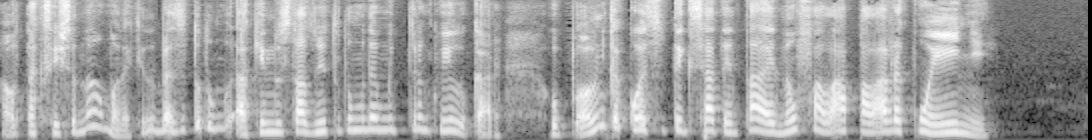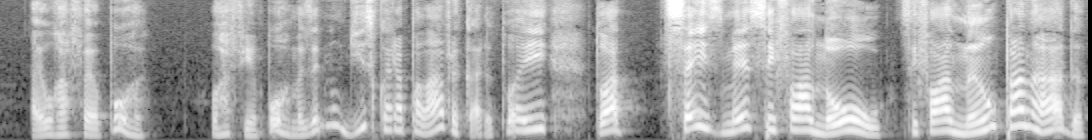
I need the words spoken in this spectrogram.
Aí o taxista, não, mano, aqui no Brasil todo mundo, aqui nos Estados Unidos todo mundo é muito tranquilo, cara. O, a única coisa que tu tem que se atentar é não falar a palavra com N. Aí o Rafael, porra, o Rafinha, porra, mas ele não disse qual era a palavra, cara. Eu tô aí, tô há seis meses sem falar no, sem falar não pra nada.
